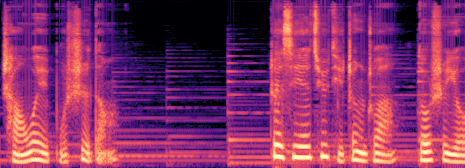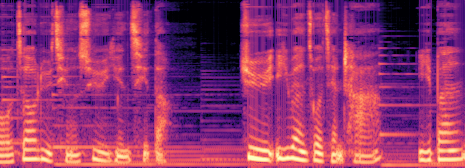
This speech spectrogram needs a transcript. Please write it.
肠胃不适等。这些躯体症状都是由焦虑情绪引起的。去医院做检查，一般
